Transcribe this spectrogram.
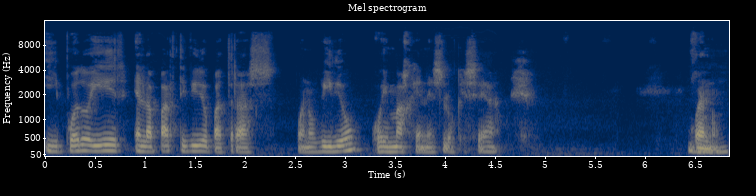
y puedo ir en la parte vídeo para atrás. Bueno, vídeo o imágenes, lo que sea. Bueno,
